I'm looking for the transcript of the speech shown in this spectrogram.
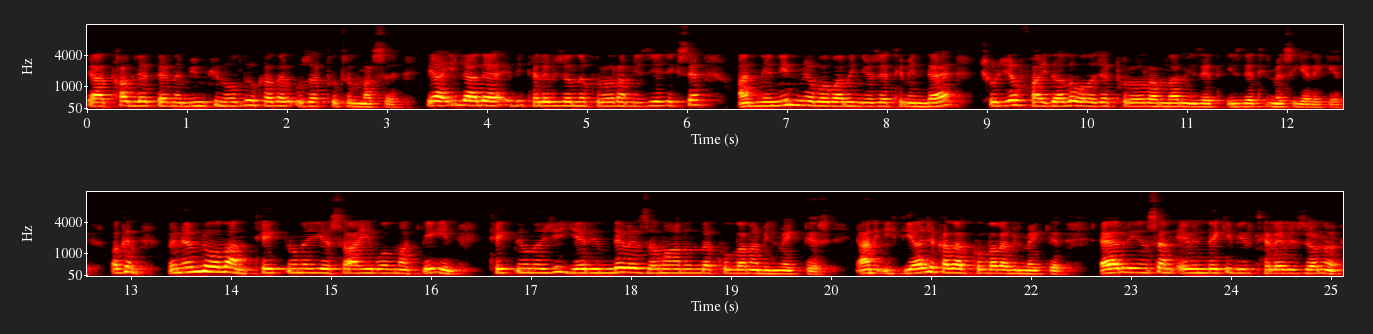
ya tabletlerine mümkün olduğu kadar uzak tutulması veya illa da bir televizyonda program izleyecekse annenin ve babanın gözetiminde çocuğa faydalı olacak programların izlet, izletilmesi gerekir. Bakın önemli olan teknolojiye sahip olmak değil, teknoloji yerinde ve zamanında kullanabilmektir. Yani ihtiyacı kadar kullanabilmektir. Eğer bir insan evindeki bir televizyonu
